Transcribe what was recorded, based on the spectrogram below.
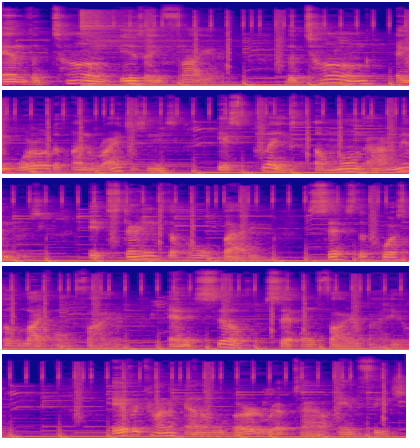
And the tongue is a fire. The tongue, a world of unrighteousness, is placed among our members. It stains the whole body, sets the course of life on fire, and itself set on fire by hell. Every kind of animal, bird, reptile, and fish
